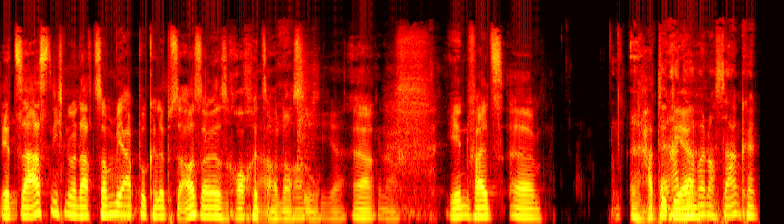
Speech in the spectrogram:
jetzt sah es nicht nur nach Zombie-Apokalypse aus, sondern es roch jetzt Ja, auch noch so. Ja, Ja. genau. Jedenfalls äh, hatte Dann hat er der, aber noch sagen können,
